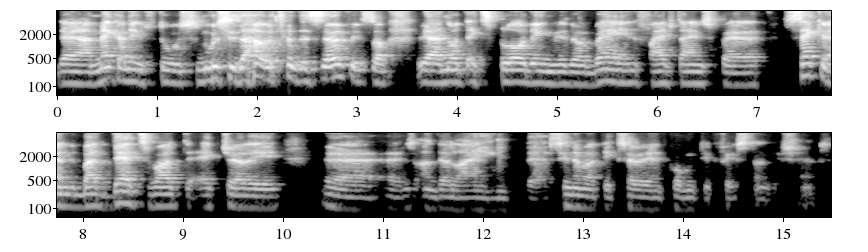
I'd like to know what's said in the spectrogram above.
there are mechanisms to smooth it out on the surface. So we are not exploding with our brain five times per second, but that's what actually is underlying the cinematic and cognitive phase transitions.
